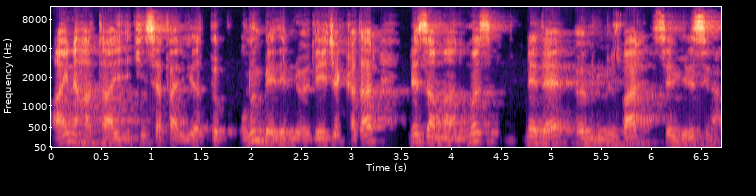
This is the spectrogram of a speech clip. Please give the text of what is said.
aynı hatayı ikinci sefer yapıp onun bedelini ödeyecek kadar ne zamanımız ne de ömrümüz var sevgili Sinan.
